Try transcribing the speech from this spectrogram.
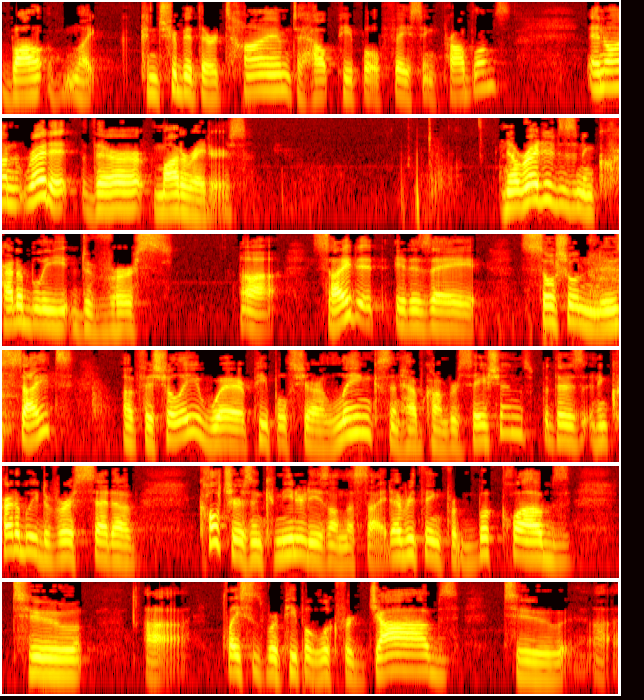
vol like contribute their time to help people facing problems. And on Reddit, there are moderators. Now, Reddit is an incredibly diverse uh, site. It, it is a social news site officially where people share links and have conversations, but there's an incredibly diverse set of cultures and communities on the site. Everything from book clubs to uh, places where people look for jobs, to uh,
